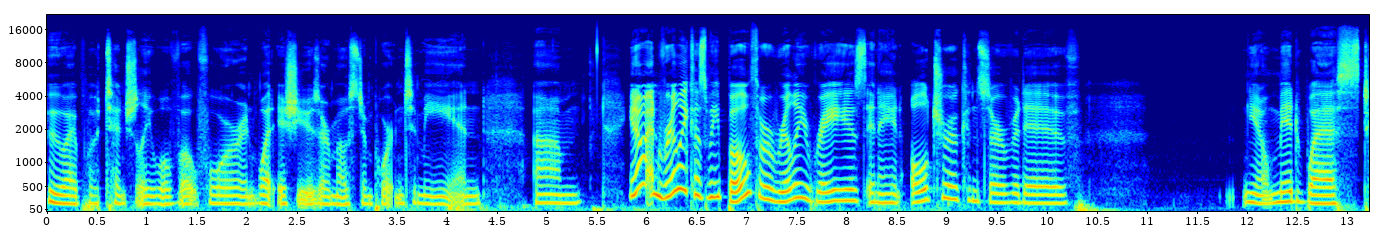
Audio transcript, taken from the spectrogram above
who I potentially will vote for and what issues are most important to me and um you know and really cuz we both were really raised in an ultra conservative you know midwest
